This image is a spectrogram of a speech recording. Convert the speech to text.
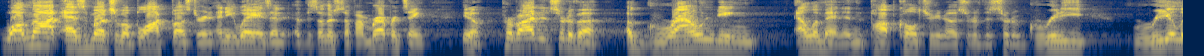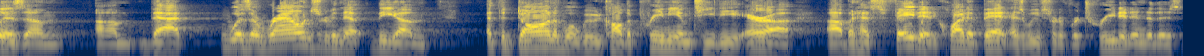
while not as much of a blockbuster in any way as this other stuff I'm referencing, you know, provided sort of a, a grounding element in pop culture. You know, sort of this sort of gritty realism um, that was around sort of in the the um, at the dawn of what we would call the premium TV era, uh, but has faded quite a bit as we've sort of retreated into this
